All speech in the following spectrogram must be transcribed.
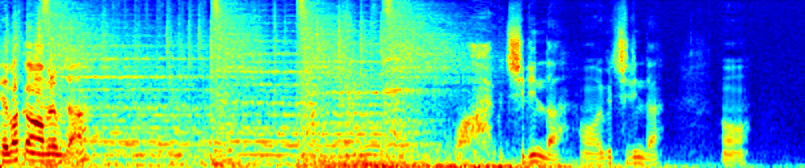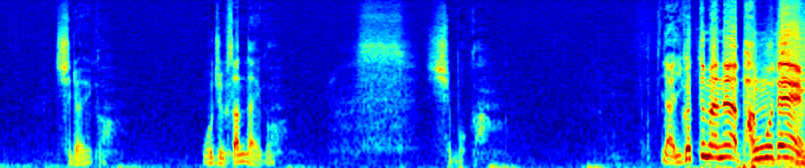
대박 강화 한번 해보자. 와 이거 지린다. 어 이거 지린다. 어 지려 이거. 오줌 싼다 이거. 15강. 야 이거 뜨면은 방무댐.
